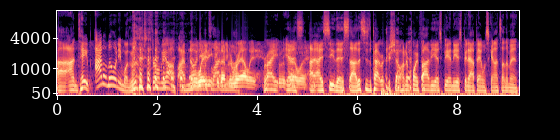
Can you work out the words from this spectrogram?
uh, on tape? I don't know anymore. The Olympics are throwing me off. I have no We're idea what's live for them anymore. to rally. Right. Yes, I, I, see this. Uh, this is the Pat Richter Show, 100.5 ESPN, the ESPN app, and Wisconsin on Demand.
